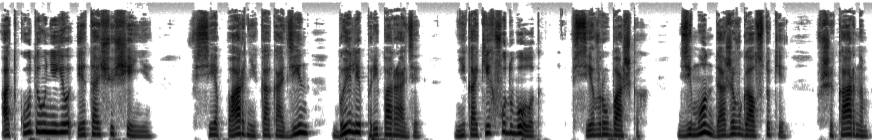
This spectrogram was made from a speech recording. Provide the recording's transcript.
откуда у нее это ощущение. Все парни, как один, были при параде. Никаких футболок, все в рубашках. Димон даже в галстуке, в шикарном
